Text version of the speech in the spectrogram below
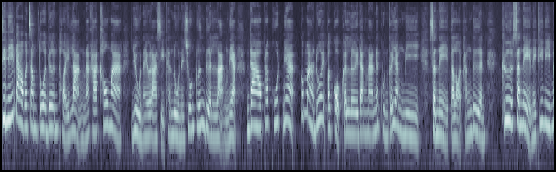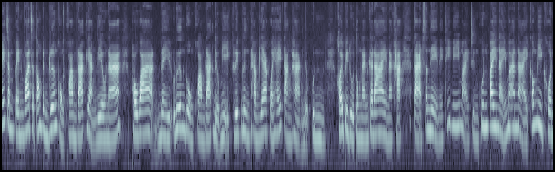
ทีนี้ดาวประจำตัวเดินถอยหลังนะคะ เข้ามาอยู่ในราศีธนูในช่วงครึ่งเดือนหลังเนี่ยดาวพระพุธเนี่ยก็มาด้วยประกบกันเลย ดังนั้นเนี่ยคุณก็ยังมีเสน่ห์ตลอดทั้งเดือน คือเสน่ห์ในที่นี้ไม่จำเป็นว่าจะต้องเป็นเรื่องของความรักอย่างเดียวนะ เพราะว่าในเรื่องดวงความรักเดี๋ยวมีอีกคลิปหนึ่งทำแยกไว้ให้ต่างหากเดี๋ยวคุณค่อยไปดูตรงนั้นก็ได้นะคะ แต่เสน่ห์ในที่นี้หมายถึงคุณไปไหนมาไหนก็มีคน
